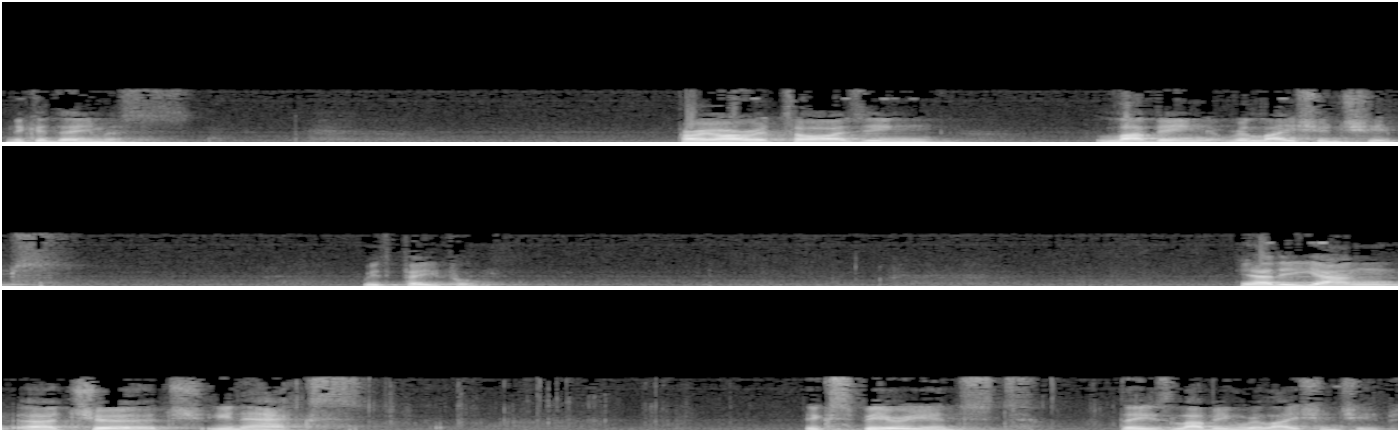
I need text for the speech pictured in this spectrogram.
Nicodemus. Prioritizing loving relationships with people. You know, the young uh, church in Acts experienced these loving relationships.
